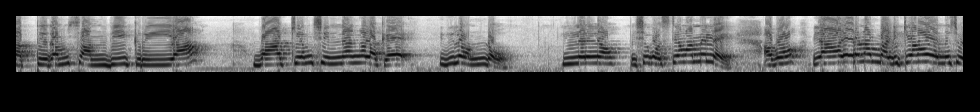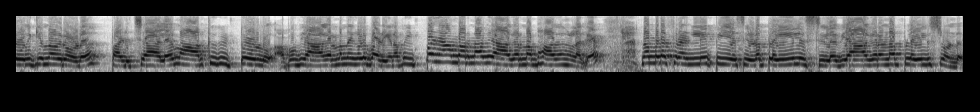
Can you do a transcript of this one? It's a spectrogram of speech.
തത്യതം സന്ധി ക്രിയ വാക്യം ചിഹ്നങ്ങളൊക്കെ ഇതിലുണ്ടോ? ഇല്ലല്ലോ. പക്ഷെ ക്വസ്റ്റ്യൻ വന്നില്ലേ? അപ്പോ വ്യാകരണം പഠിക്കണോ എന്ന് ചോദിക്കുന്നവരോട് പഠിച്ചാലേ മാർക്ക് കിട്ടുള്ളൂ. അപ്പൊ വ്യാകരണം നിങ്ങൾ പഠിക്കണം. അപ്പൊ ഇപ്പൊ ഞാൻ പറഞ്ഞ വ്യാകരണ ഭാഗങ്ങളൊക്കെ നമ്മുടെ ഫ്രണ്ട്ലി പി എസ് സിയുടെ പ്ലേലിസ്റ്റിൽ വ്യാകരണ പ്ലേലിസ്റ്റ് ഉണ്ട്.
